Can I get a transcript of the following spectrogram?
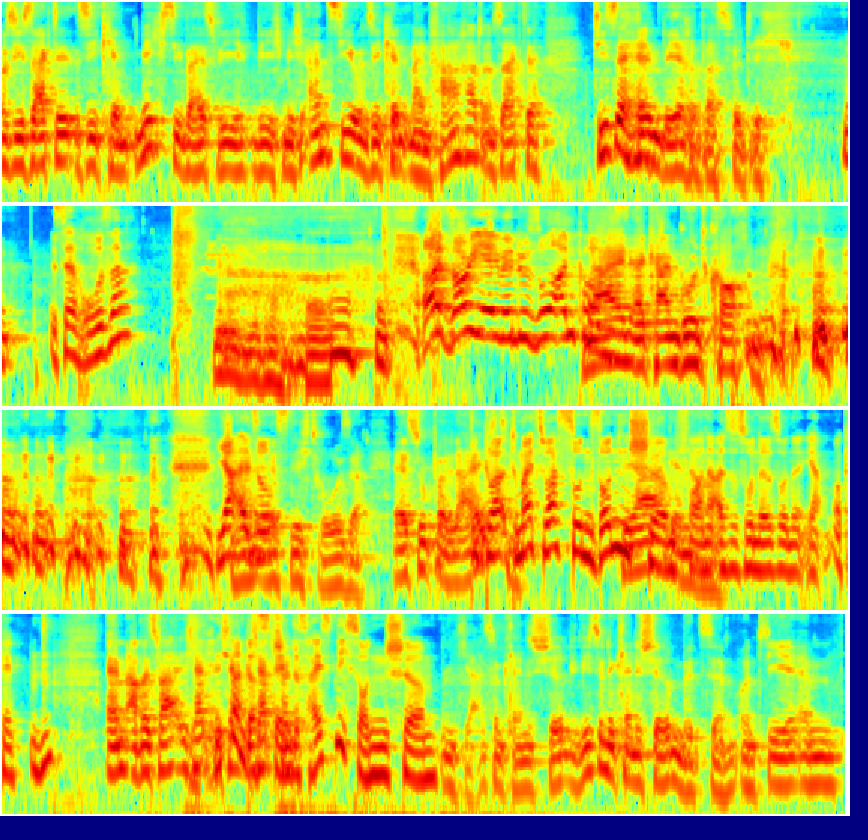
und sie sagte, sie kennt mich, sie weiß, wie, wie ich mich anziehe und sie kennt mein Fahrrad und sagte, dieser Helm wäre was für dich. Ist er rosa? Ah, sorry, ey, wenn du so ankommst. Nein, er kann gut kochen. ja, Nein, also, er ist nicht rosa. Er ist super leicht. du, du meinst, du hast so einen Sonnenschirm Ja, genau. vorne, also so eine, so eine, ja, okay. Mhm. ähm, aber es war, ich habe ich nennt man hab, ich das hab schon, Das heißt nicht Sonnenschirm. Ja, so ein kleines Schirm, wie so eine kleine Schirmmütze. Und die, ähm,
